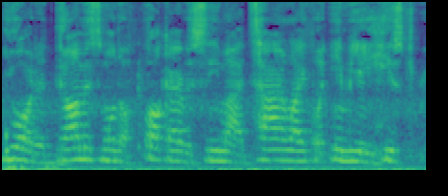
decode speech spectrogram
You are the dumbest motherfucker I ever seen my entire life on NBA history.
